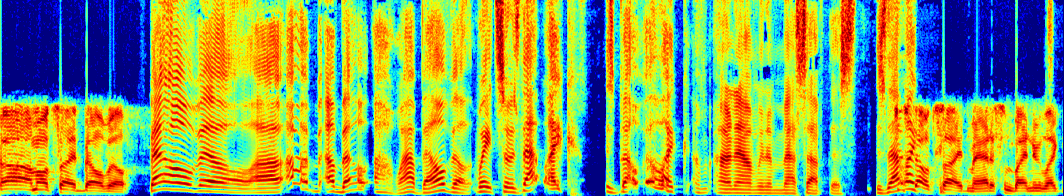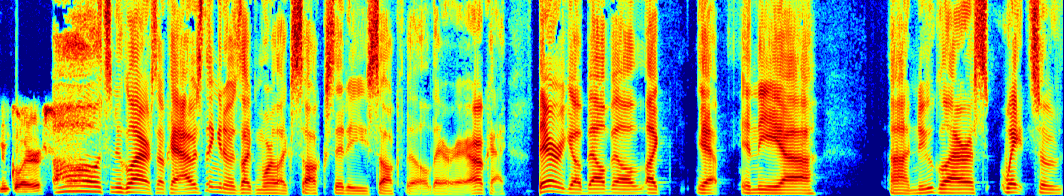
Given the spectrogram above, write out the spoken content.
Uh, I'm outside Belleville. Belleville. Uh, uh, Bell. Oh wow, Belleville. Wait, so is that like? Is Belleville like? Um, oh, now I'm gonna mess up this. Is that Just like? outside Madison by New Lake New Glarus. Oh, it's New Glarus. Okay, I was thinking it was like more like Sauk City, Saukville area. Okay, there we go, Belleville. Like, yeah, in the uh, uh, New Glarus. Wait, so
